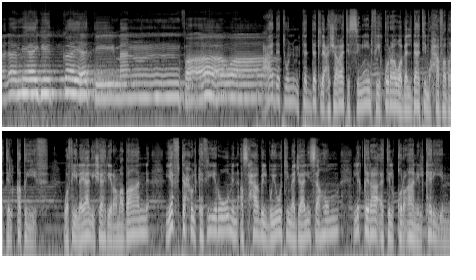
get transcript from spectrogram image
ألم يجدك يتيما فآوى. عادة امتدت لعشرات السنين في قرى وبلدات محافظة القطيف وفي ليالي شهر رمضان يفتح الكثير من أصحاب البيوت مجالسهم لقراءة القرآن الكريم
